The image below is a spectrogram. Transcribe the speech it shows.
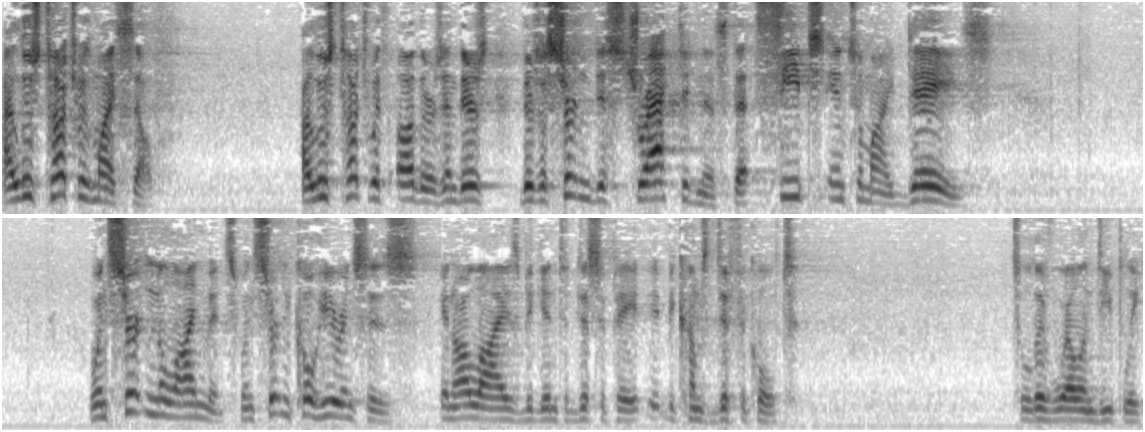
I lose touch with myself. I lose touch with others, and there's, there's a certain distractedness that seeps into my days. When certain alignments, when certain coherences in our lives begin to dissipate, it becomes difficult to live well and deeply.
